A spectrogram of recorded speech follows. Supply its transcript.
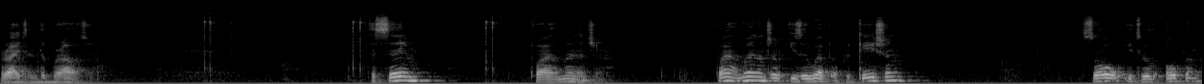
Right in the browser. the same file manager. File manager is a web application so it will open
